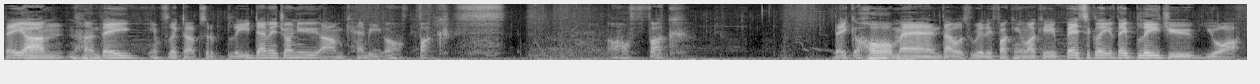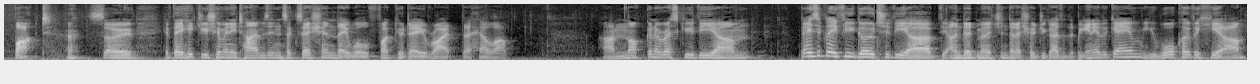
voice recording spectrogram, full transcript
They, um, they inflict a sort of bleed damage on you, um, can be, oh fuck. Oh fuck. They oh man, that was really fucking lucky. Basically, if they bleed you, you are fucked. so if they hit you too many times in succession, they will fuck your day right the hell up. I'm not gonna rescue the um. Basically, if you go to the uh, the undead merchant that I showed you guys at the beginning of the game, you walk over here.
